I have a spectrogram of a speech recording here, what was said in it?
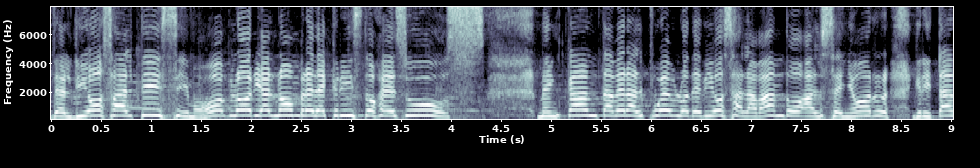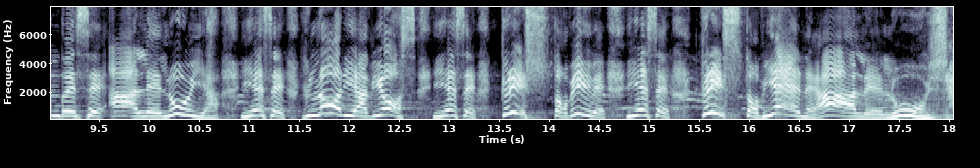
del Dios altísimo. Oh, gloria al nombre de Cristo Jesús. Me encanta ver al pueblo de Dios alabando al Señor, gritando ese aleluya y ese gloria a Dios y ese Cristo vive y ese Cristo viene, aleluya.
